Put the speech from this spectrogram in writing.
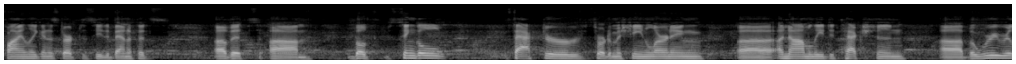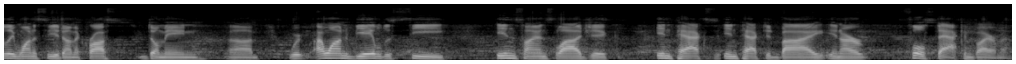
finally going to start to see the benefits of it. Um, both single factor sort of machine learning, uh, anomaly detection, uh, but we really want to see it on the cross domain. Uh, I want to be able to see in Science Logic impacts impacted by in our full stack environment.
